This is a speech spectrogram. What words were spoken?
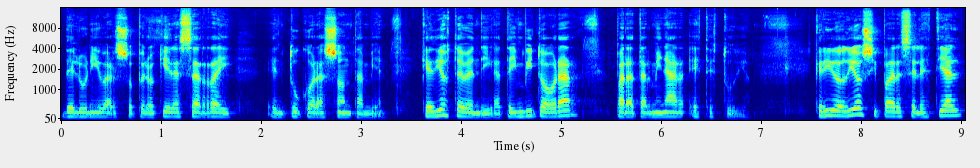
del universo, pero quiere ser rey en tu corazón también. Que Dios te bendiga. Te invito a orar para terminar este estudio. Querido Dios y Padre Celestial,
